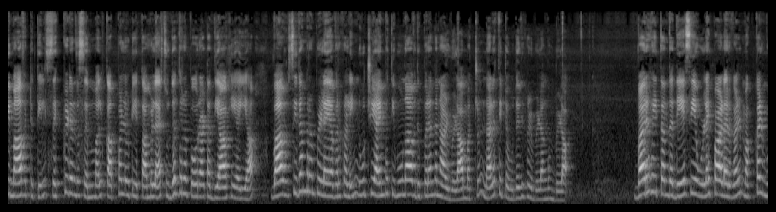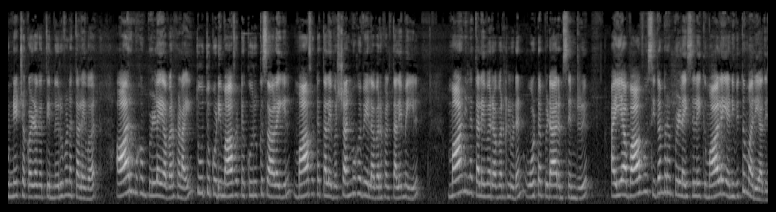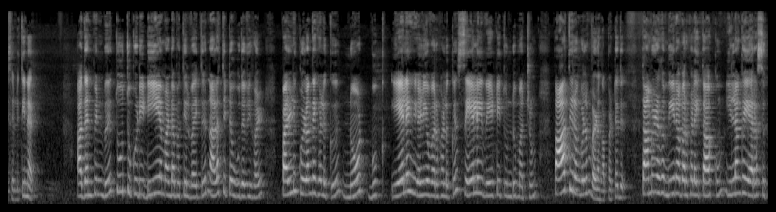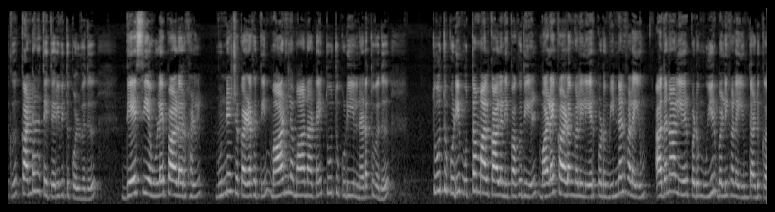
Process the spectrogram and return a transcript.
மாவட்டத்தில் செக்கிடந்த செம்மல் கப்பலோட்டிய தமிழர் சுதந்திர போராட்ட தியாகி ஐயா வ. சிதம்பரம் பிள்ளை அவர்களின் நூற்றி ஐம்பத்தி மூணாவது பிறந்த நாள் விழா மற்றும் நலத்திட்ட உதவிகள் விளங்கும் விழா. வருகை தந்த தேசிய உழைப்பாளர்கள் மக்கள் முன்னேற்றக் கழகத்தின் நிறுவன தலைவர் ஆறுமுகம் பிள்ளை அவர்களை தூத்துக்குடி மாவட்ட குறுக்கு சாலையில் மாவட்ட தலைவர் சண்முகவேல் அவர்கள் தலைமையில் மாநில தலைவர் அவர்களுடன் ஓட்டப்பிடாரம் சென்று ஐயா வாவு சிதம்பரம் பிள்ளை சிலைக்கு மாலை அணிவித்து மரியாதை செலுத்தினர். அதன் பின்பு தூத்துக்குடி டிஏ மண்டபத்தில் வைத்து நலத்திட்ட உதவிகள் பள்ளி குழந்தைகளுக்கு நோட் புக் ஏழை எளியவர்களுக்கு சேலை வேட்டி துண்டு மற்றும் பாத்திரங்களும் வழங்கப்பட்டது. தமிழக மீனவர்களை தாக்கும் இலங்கை அரசுக்கு கண்டனத்தை தெரிவித்துக் கொள்வது தேசிய உழைப்பாளர்கள் முன்னேற்றக் கழகத்தின் மாநில மாநாட்டை தூத்துக்குடியில் நடத்துவது தூத்துக்குடி முத்தம்மாள் காலனி பகுதியில் மழைக்காலங்களில் ஏற்படும் மின்னல்களையும் அதனால் ஏற்படும் உயிர் பலிகளையும் தடுக்க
